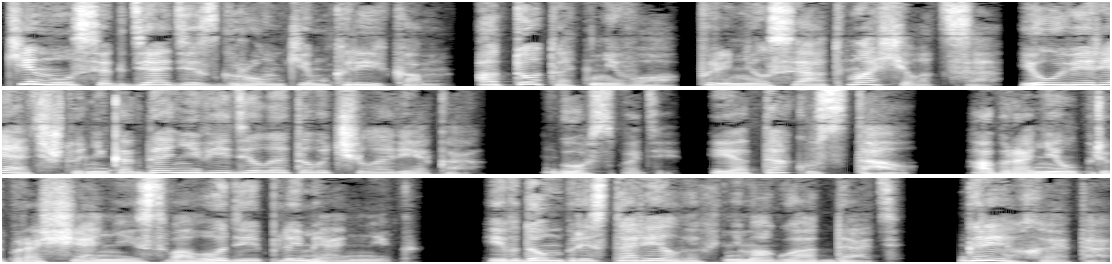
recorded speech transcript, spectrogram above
кинулся к дяде с громким криком, а тот от него принялся отмахиваться и уверять, что никогда не видел этого человека. «Господи, я так устал!» — обронил при прощании с Володей племянник. «И в дом престарелых не могу отдать. Грех это!»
